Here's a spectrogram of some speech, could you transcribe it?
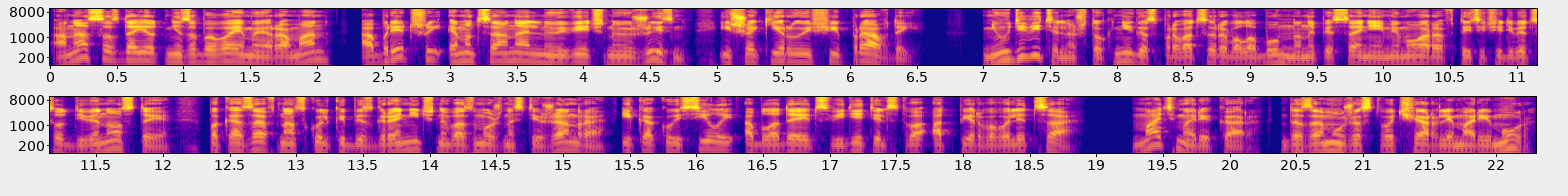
она создает незабываемый роман, обретший эмоциональную вечную жизнь и шокирующий правдой. Неудивительно, что книга спровоцировала бум на написание мемуаров в 1990-е, показав, насколько безграничны возможности жанра и какой силой обладает свидетельство от первого лица. Мать Мэри Карр, до замужества Чарли Мари Мур,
